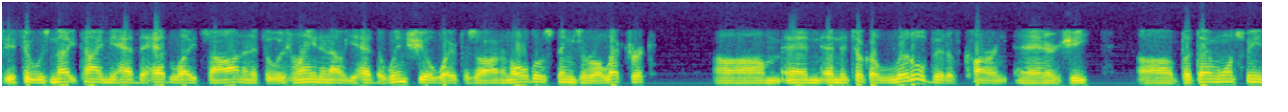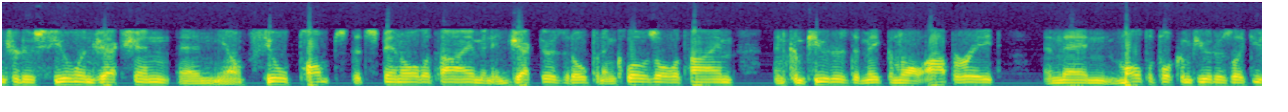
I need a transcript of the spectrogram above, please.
if it was nighttime, you had the headlights on, and if it was raining out, you had the windshield wipers on, and all those things are electric, um, and and they took a little bit of current and energy. Uh, but then once we introduced fuel injection and you know fuel pumps that spin all the time and injectors that open and close all the time and computers that make them all operate and then multiple computers, like you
